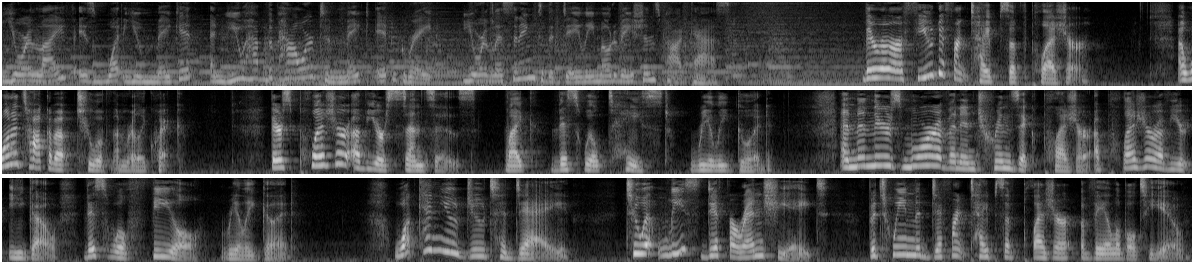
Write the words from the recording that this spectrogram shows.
Your life is what you make it, and you have the power to make it great. You're listening to the Daily Motivations Podcast. There are a few different types of pleasure. I want to talk about two of them really quick. There's pleasure of your senses, like this will taste really good. And then there's more of an intrinsic pleasure, a pleasure of your ego. This will feel really good. What can you do today to at least differentiate between the different types of pleasure available to you?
